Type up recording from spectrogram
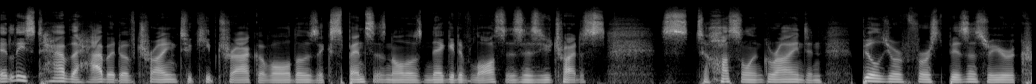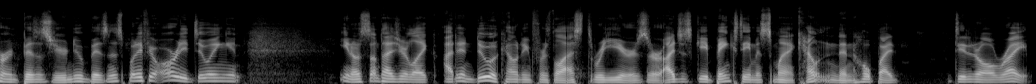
at least have the habit of trying to keep track of all those expenses and all those negative losses as you try to to hustle and grind and build your first business or your current business or your new business. But if you're already doing it, you know, sometimes you're like, I didn't do accounting for the last three years, or I just gave bank statements to my accountant and hope I did it all right.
